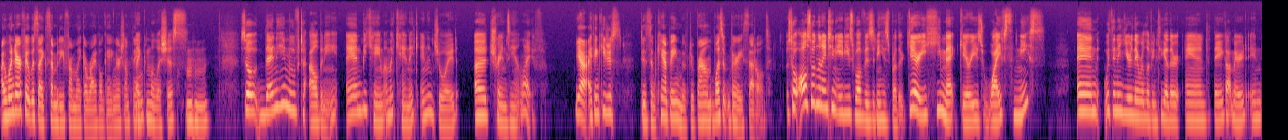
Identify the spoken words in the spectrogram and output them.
I wonder if it was like somebody from like a rival gang or something. Like malicious. mm-hmm. So then he moved to Albany and became a mechanic and enjoyed a transient life. Yeah, I think he just did some camping, moved around, wasn't very settled. So also in the 1980s, while visiting his brother Gary, he met Gary's wife's niece. And within a year, they were living together and they got married in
